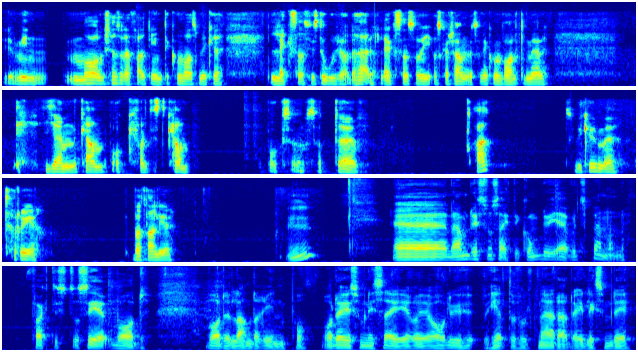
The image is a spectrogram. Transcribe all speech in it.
min magkänsla är i alla fall att det inte kommer vara så mycket Leksands historia av det här. Leksands och Oskarshamn utan det kommer vara lite mer jämn kamp och faktiskt kamp också. Så att, äh, ja, det ska bli kul med tre bataljer. Mm. Eh, nej, men det är som sagt, det kommer bli jävligt spännande faktiskt att se vad, vad det landar in på. Och det är som ni säger och jag håller ju helt och fullt med där. Det är liksom det.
